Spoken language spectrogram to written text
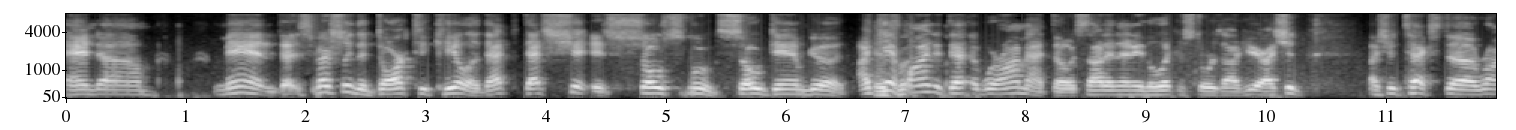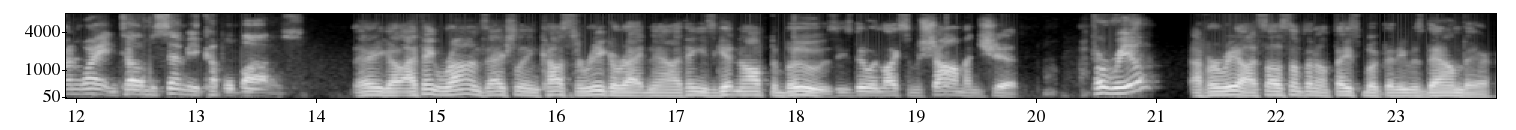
and um, man, that, especially the dark tequila. That that shit is so smooth, so damn good. I can't It's find it that where I'm at though. It's not in any of the liquor stores out here. I should I should text uh, Ron White and tell him to send me a couple bottles. There you go. I think Ron's actually in Costa Rica right now. I think he's getting off the booze. He's doing like some shaman shit. For real? Uh, for real, I saw something on Facebook that he was down there.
